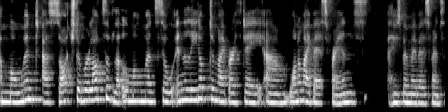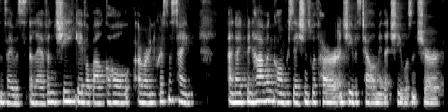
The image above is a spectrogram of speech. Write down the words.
a, moment as such. There were lots of little moments. So in the lead up to my birthday, um, one of my best friends, who's been my best friend since I was 11, she gave up alcohol around Christmas time. And I'd been having conversations with her, and she was telling me that she wasn't sure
